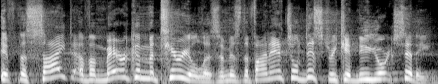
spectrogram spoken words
If the site of American materialism is the financial district in New York City,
